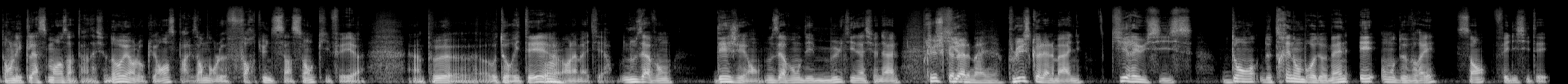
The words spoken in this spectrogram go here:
dans les classements internationaux et en l'occurrence par exemple dans le Fortune 500 qui fait euh, un peu euh, autorité euh, en la matière. Nous avons des géants, nous avons des multinationales plus que l'Allemagne, plus que l'Allemagne qui réussissent dans de très nombreux domaines et on devrait s'en féliciter.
